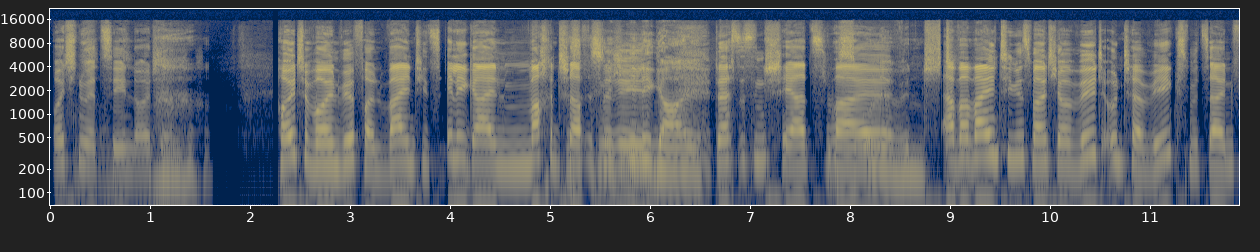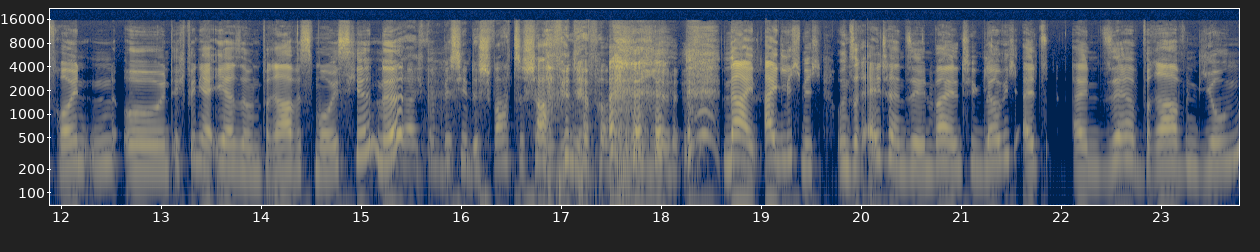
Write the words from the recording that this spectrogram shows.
Wollte ich nur erzählen, Leute. Heute wollen wir von Valentins illegalen Das Machenschaften ist nicht reden. illegal. Das ist ein Scherz, Das ist weil. unerwünscht. Aber Valentin ist manchmal wild unterwegs mit seinen Freunden und ich bin ja eher so ein braves Mäuschen, ne? ja, ich bin ein bisschen das schwarze Schaf in der Familie. Nein, eigentlich nicht. Unsere Eltern sehen Valentin, glaube ich, als einen sehr braven Jungen.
